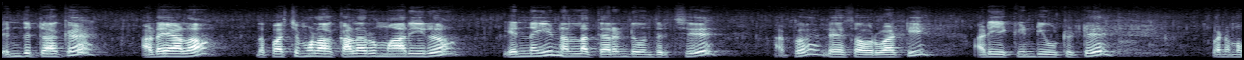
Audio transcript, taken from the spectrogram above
வெந்துட்டாக்க அடையாளம். இந்த பச்சை மிளகா கலரும் மாறிடும். எண்ணெயும் நல்லா திரண்டு வந்துருச்சு. அப்போ லேசாக ஒரு வாட்டி அடியை கிண்டி விட்டுட்டு இப்போ நம்ம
